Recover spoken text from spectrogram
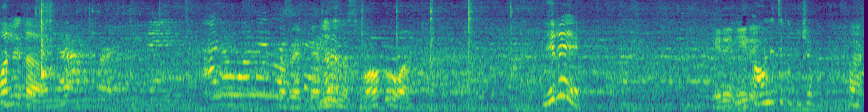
What the? I don't want it. Was Look it filming the smoke or what? Hit it. He didn't eat I it. want to take a picture. that.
